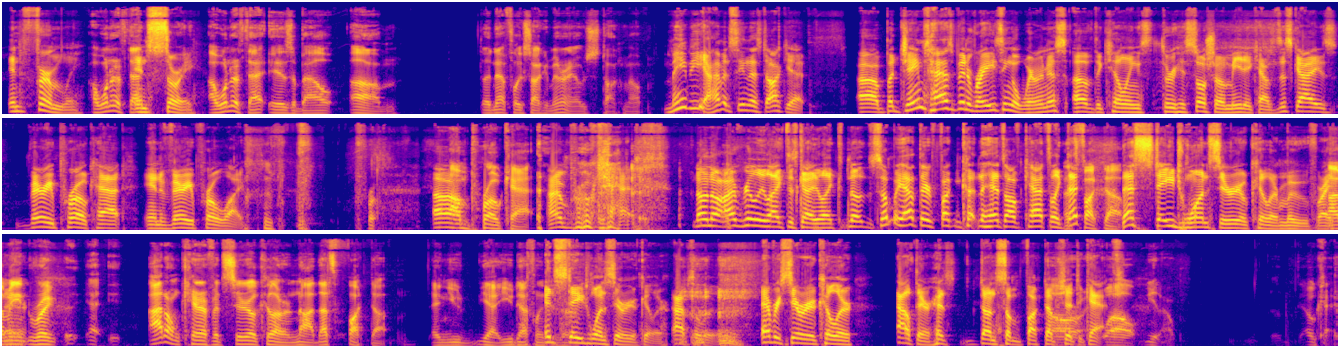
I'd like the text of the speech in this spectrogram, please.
infirmly I wonder if in that's Surrey. I wonder if that is about um the Netflix documentary I was just talking about. Maybe I haven't seen this doc yet. Uh, but James has been raising awareness of the killings through his social media accounts. This guy is very pro cat and very pro life. I'm pro cat. I'm pro cat. No, no, I really like this guy. Like, no, somebody out there fucking cutting the heads off cats. Like That's that- fucked up. That's stage one serial killer move, right? I there. mean, Rick, I don't care if it's serial killer or not. That's fucked up. And you, yeah, you definitely. it's stage one serial killer. Absolutely. Every serial killer out there has done some fucked up All shit to right, cats. Well, you know. Okay.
